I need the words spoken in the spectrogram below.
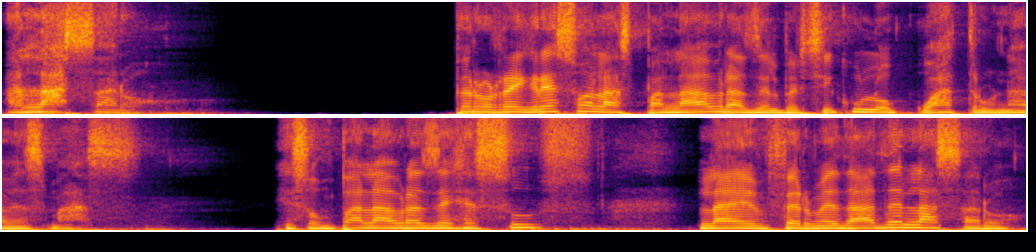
a Lázaro. Pero regreso a las palabras del versículo 4 una vez más. Y son palabras de Jesús. La enfermedad de Lázaro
